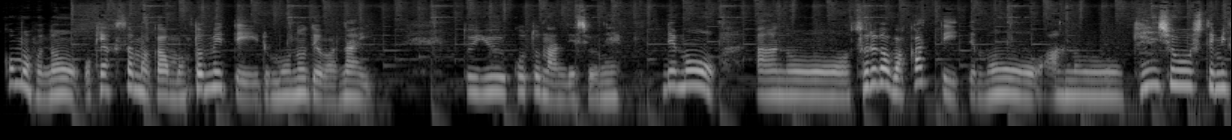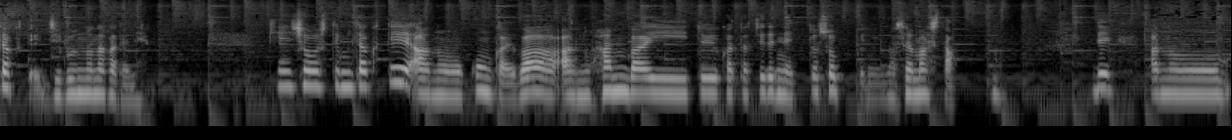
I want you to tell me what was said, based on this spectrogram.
コモフのお客様が求めているものではないということなんですよね。でもあのそれが分かっていてもあの検証してみたくて自分の中でね検証してみたくてあの今回はあの販売という形でネットショップに載せました。うん、であの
